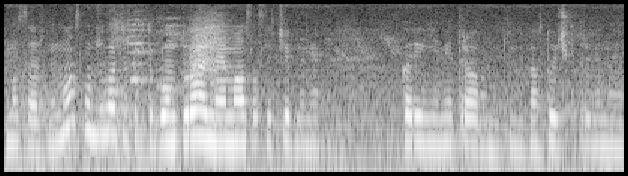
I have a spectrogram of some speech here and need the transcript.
массажным маслом, желательно, чтобы это было натуральное масло с лечебными кореньями и травами, какие-нибудь настойчики травяные.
